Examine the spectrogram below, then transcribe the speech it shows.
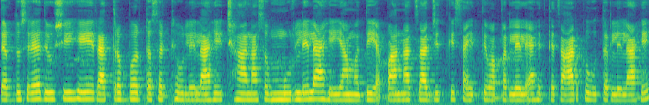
तर दुसऱ्या दिवशी हे रात्रभर तसंच ठेवलेलं आहे. छान असं मुरलेलं आहे. यामध्ये या पानाचा जितके साहित्य वापरलेले आहेत त्याचा अर्क उतरलेला आहे.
